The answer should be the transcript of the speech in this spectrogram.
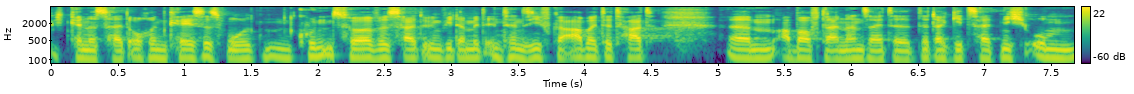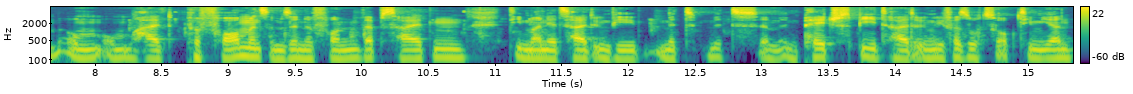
ich kenne das halt auch in Cases, wo ein Kundenservice halt irgendwie damit intensiv gearbeitet hat. Ähm, aber auf der anderen Seite, da, da geht's halt nicht um, um, um halt Performance im Sinne von Webseiten, die man jetzt halt irgendwie mit, mit ähm, Page Speed halt irgendwie versucht zu optimieren,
